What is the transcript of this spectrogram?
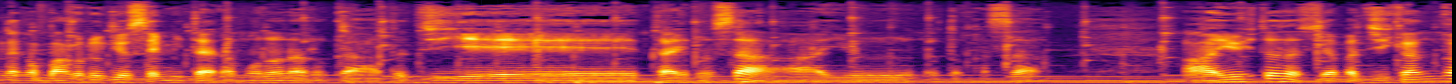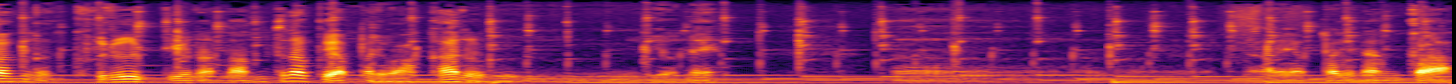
なんかマグロ漁船みたいなものなのかあと自衛隊のさああいうのとかさああいう人たちやっぱ時間感覚狂うっていうのはなんとなくやっぱりわかるよね。からやっぱりなんか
